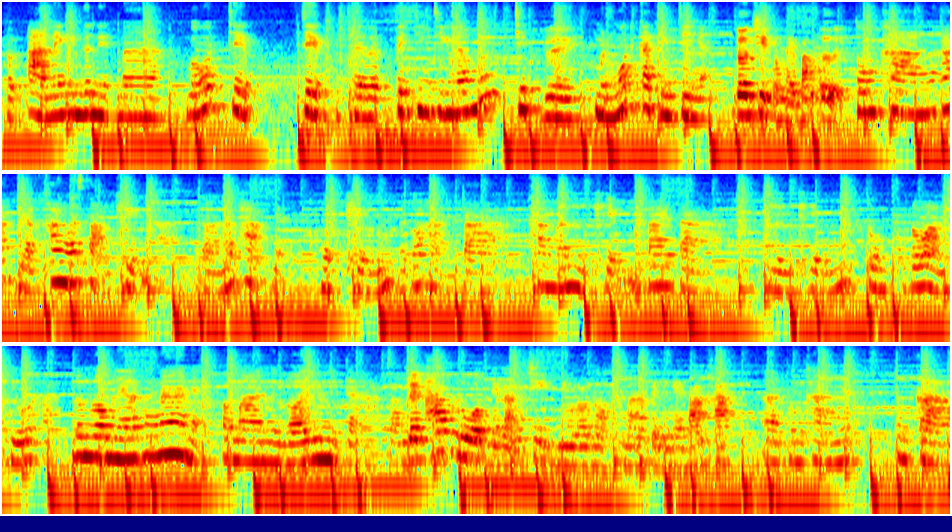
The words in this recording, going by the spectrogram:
แบบอ่านในอินเทอร์เน็ตมาบอกว่าเจ็บเจ็บแต่แบบเป็นจริง ๆ แล้วไม่เจ็บเลยเหมือนมดกัดจริงๆอะโดนฉีดตรงไหนบ้างเอ่ยตรงคางนะคะ อยากข้างละสามเข็มค่ะเอ่อหน้าผากเนี่ย หกเข็ม แล้วก็หางตาข้างละหนึ่งเข็ม ใต้ตาหนึ่งเข็ม ตรงระหว่างคิ้วอะค่ะ รวมๆแล้วทั้งหน้าเนี่ยประมาณ 100 ยูนิตอะค่ะในภาพรวมเนี่ยหลังฉีดนิวโรนอกมาเป็นยังไงบ้างคะเอ่อตรงคางเนี่ยตรงกลาง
